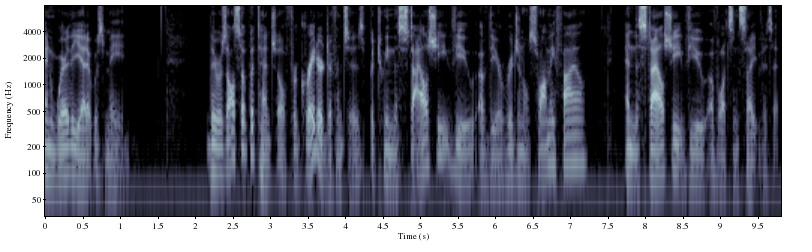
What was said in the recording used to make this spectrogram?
and where the edit was made. There is also potential for greater differences between the style sheet view of the original SWAMI file and the style sheet view of what's in site visit.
